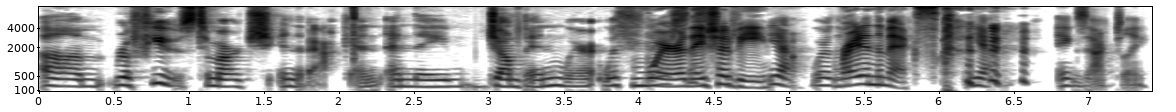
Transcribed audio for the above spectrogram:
um, refuse to march in the back and and they jump in where with Where they should be. Yeah, where Right in the mix. yeah, exactly.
